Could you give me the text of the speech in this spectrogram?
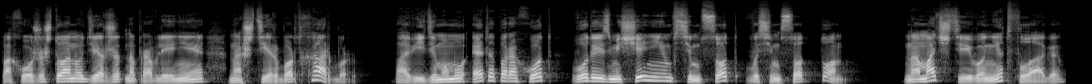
Похоже, что оно держит направление на Штирборд-Харбор. По-видимому, это пароход водоизмещением в 700-800 тонн. На мачте его нет флага,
